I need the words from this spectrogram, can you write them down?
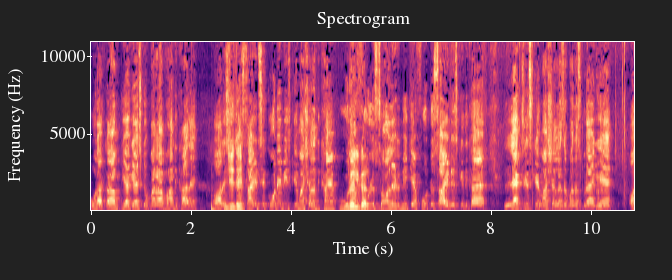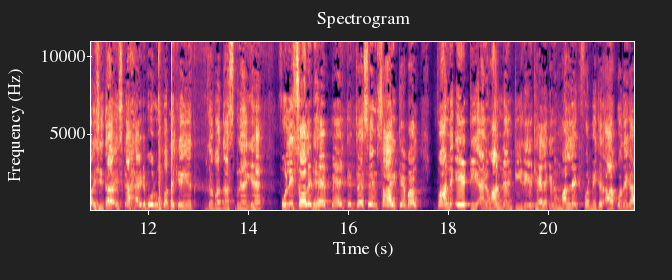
पूरा काम किया गया इसके ऊपर आप वहाँ दिखा दें। और इसके साइड से कोने भी इसके माशाल्लाह दिखाए। पूरा फुल सॉलिड नीचे फुट साइड इसकी दिखाया लेग्स इसके माशाल्लाह ज़बरदस्त बनाए गए हैं। और इसी तरह इसका हेड बोर्ड ऊपर देखें ज़बरदस्त बनाया गया है। फुली सॉलिड है bed dressing side table 180 and 190 rate है लेकिन मलिक फर्नीचर आपको देगा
